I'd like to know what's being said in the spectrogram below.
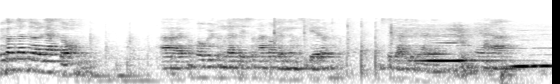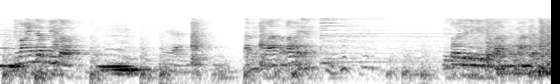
We come down to our last song. Ah, isang cover itong nasa isang napakagaling na musikero. Tiga gitu Ya. Memang indah. Ya. Tapi cuma sama ya. Itu. Terima gitu, kasih.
